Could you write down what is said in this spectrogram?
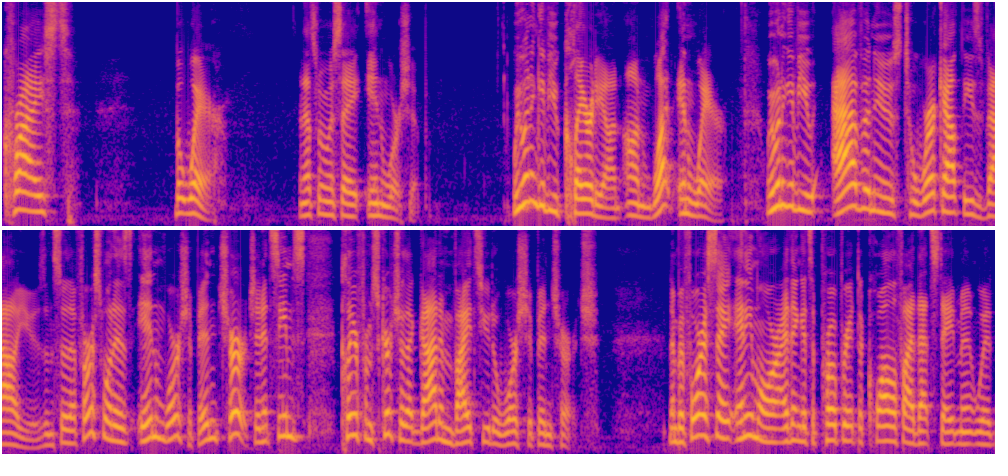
Christ, but where? And that's when we say in worship. We want to give you clarity on, on what and where. We want to give you avenues to work out these values. And so the first one is in worship, in church. And it seems clear from Scripture that God invites you to worship in church. Now, before I say any more, I think it's appropriate to qualify that statement with,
